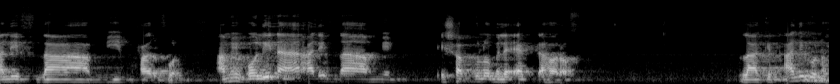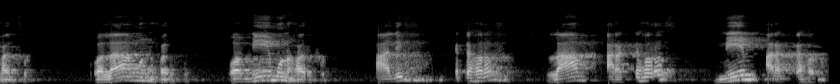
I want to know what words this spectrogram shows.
আলিফ লাম মিম হরফুন। আমি বলি না আলিফ লাম মিম, এই সবগুলো মিলে একটা হরফ। লাকিন আলিফুন হরফুন ও লামুন হরফুন ও মিমুন হরফুন। আলিফ একটা হরফ, লাম আর একটা হরফ, মিম আর একটা হরফ।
